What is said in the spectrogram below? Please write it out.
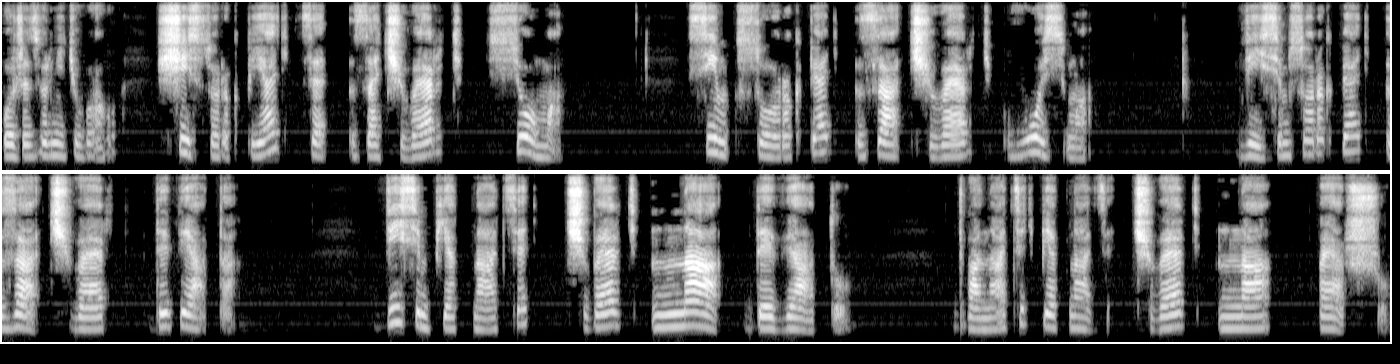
Отже, зверніть увагу, 6.45 це за чверть сьома. 7.45 за чверть восьма. 8.45 за чверть дев'ята. 8.15 чверть на дев'яту. 12.15 чверть на першу.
